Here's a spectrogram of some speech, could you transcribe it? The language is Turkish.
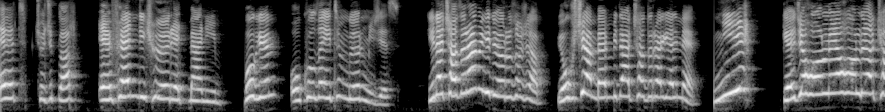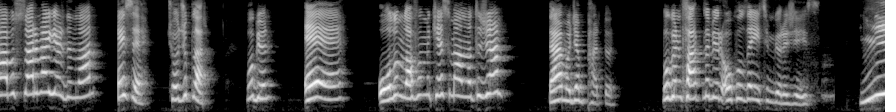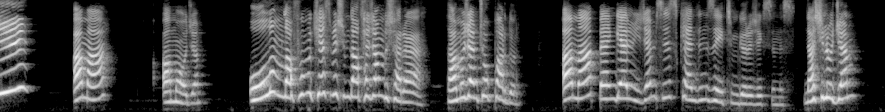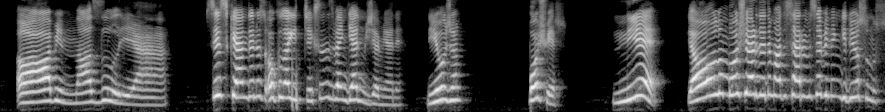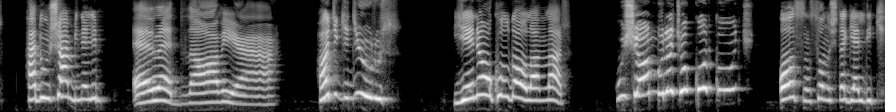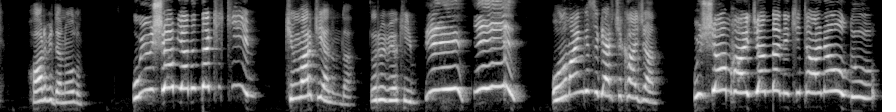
Evet çocuklar. Efendik öğretmenim. Bugün okulda eğitim görmeyeceğiz. Yine çadıra mı gidiyoruz hocam? Yok hocam ben bir daha çadıra gelmem. Niye? Gece horlaya horlaya kabuslarıma girdin lan. Neyse çocuklar. Bugün ee oğlum lafımı kesme anlatacağım. Tamam hocam pardon. Bugün farklı bir okulda eğitim göreceğiz. Niye? Ama ama hocam. Oğlum lafımı kesme şimdi atacağım dışarı ha. Tamam hocam çok pardon. Ama ben gelmeyeceğim. Siz kendiniz eğitim göreceksiniz. Nasıl hocam? Abi nasıl ya? Siz kendiniz okula gideceksiniz. Ben gelmeyeceğim yani. Niye hocam? Boş ver. Niye? Ya oğlum boş ver dedim. Hadi servise binin gidiyorsunuz. Hadi uşağım binelim. Evet abi ya. Hadi gidiyoruz. Yeni okulda olanlar. Uşağım bura çok korkunç. Olsun sonuçta geldik. Harbiden oğlum. Uyuşağım yanındaki kim? Kim var ki yanımda? Dur bir bakayım. oğlum hangisi gerçek Haycan? Uşağım Haycan'dan iki tane oldu.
